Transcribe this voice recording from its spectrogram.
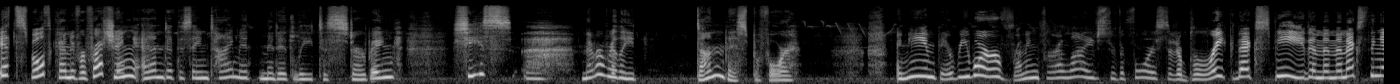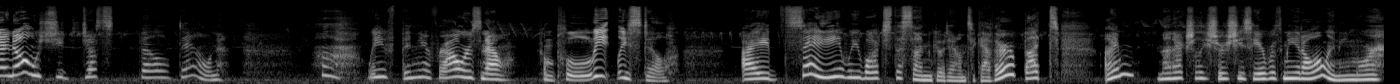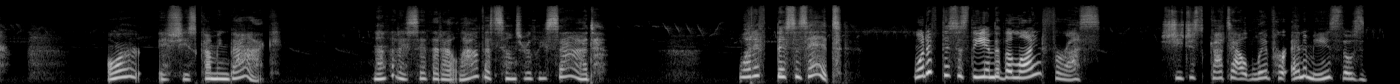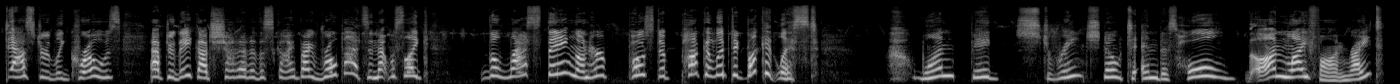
It's both kind of refreshing and at the same time admittedly disturbing. She's uh, never really done this before. I mean, there we were, running for our lives through the forest at a breakneck speed, and then the next thing I know, she just fell down. We've been here for hours now, completely still. I'd say we watched the sun go down together, but I'm not actually sure she's here with me at all anymore. Or if she's coming back. Now that I say that out loud, that sounds really sad. What if this is it? What if this is the end of the line for us? She just got to outlive her enemies, those dastardly crows, after they got shot out of the sky by robots, and that was like the last thing on her post apocalyptic bucket list. One big, strange note to end this whole unlife on, right?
